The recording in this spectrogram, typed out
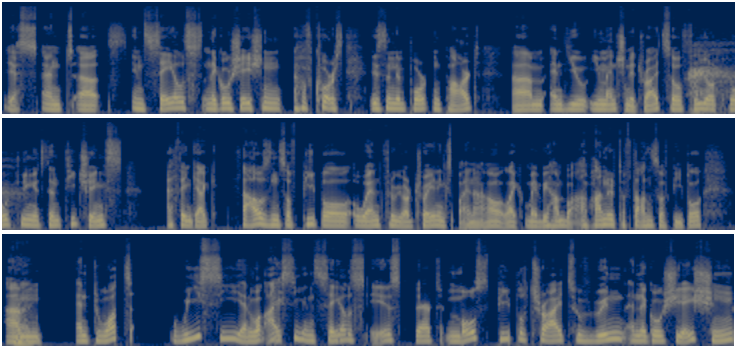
Yes, and uh, in sales, negotiation, of course, is an important part. Um, and you you mentioned it, right? So through your coaching and teachings, I think like thousands of people went through your trainings by now, like maybe hundreds of thousands of people. Um, right. And what we see and what I see in sales is that most people try to win a negotiation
